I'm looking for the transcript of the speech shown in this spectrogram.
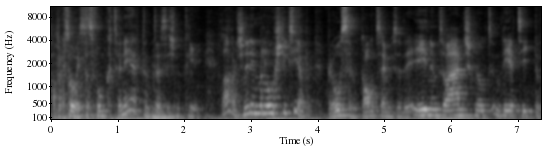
Aber so hat das funktioniert und das ist natürlich, klar, das war nicht immer lustig, gewesen, aber im Grossen und Ganzen haben wir es eh nicht mehr so ernst genommen um diese Zeit und,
